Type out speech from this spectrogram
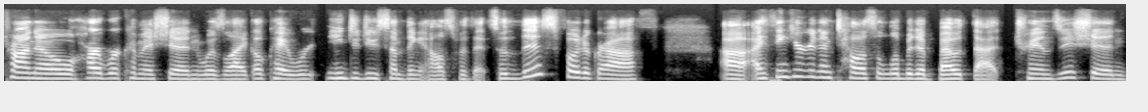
Toronto Harbor Commission was like, okay, we need to do something else with it. So this photograph uh, I think you're going to tell us a little bit about that transition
